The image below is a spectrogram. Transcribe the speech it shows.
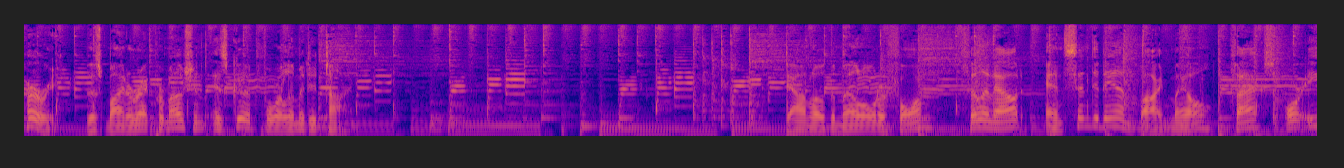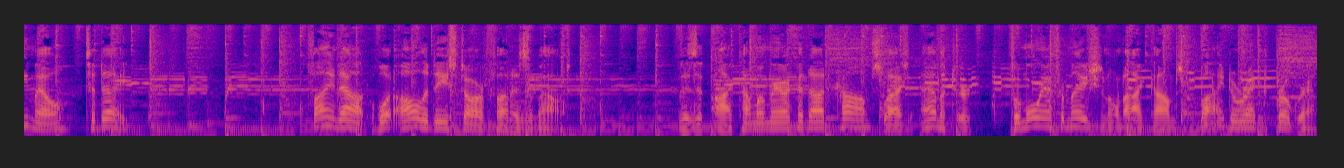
Hurry! This buy direct promotion is good for a limited time. Download the mail order form, fill it out, and send it in by mail, fax, or email today. Find out what all the D-Star fun is about. Visit icomamerica.com slash amateur for more information on ICOM's Buy Direct program.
